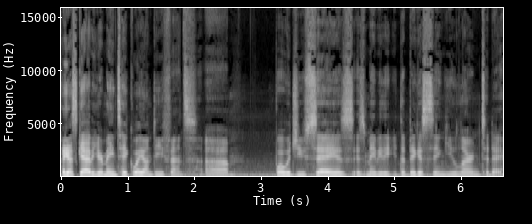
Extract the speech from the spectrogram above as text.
I guess, Gabby, your main takeaway on defense. Um, what would you say is, is maybe the, the biggest thing you learned today?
